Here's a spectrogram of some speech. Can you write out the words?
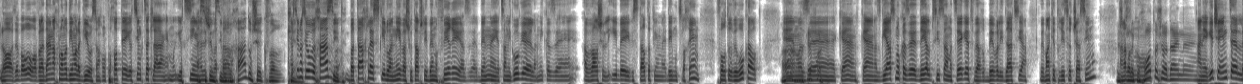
לא, זה ברור, אבל עדיין אנחנו לא מודיעים על הגיוס, אנחנו לפחות אה, יוצאים קצת, ל... יוצאים איזשהו עשיתם אתר. סיבוב אחד, או שכבר... כן. עשינו סיבוב אחד, seed. בתכלס, כאילו אני והשותף שלי בן אופירי, אז אה, בן יצא מגוגל, אני כזה עבר של eBay וסטארט-אפים די מוצלחים, פורטר ורוקאוט. אה, אמ, אז. אה, כן, כן, אז גייסנו כזה די על בסיס המצגת והרבה ולידציה ו market research שעשינו. יש כבר אנחנו- לקוחות או שעדיין... אה, אני אגיד שאינטל,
